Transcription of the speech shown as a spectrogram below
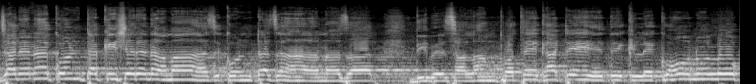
জানে না কোনটা কিসের নামাজ, কোনটা জানাজার? দিবে সালাম পথে ঘাটে, দেখলে কোন লোক।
